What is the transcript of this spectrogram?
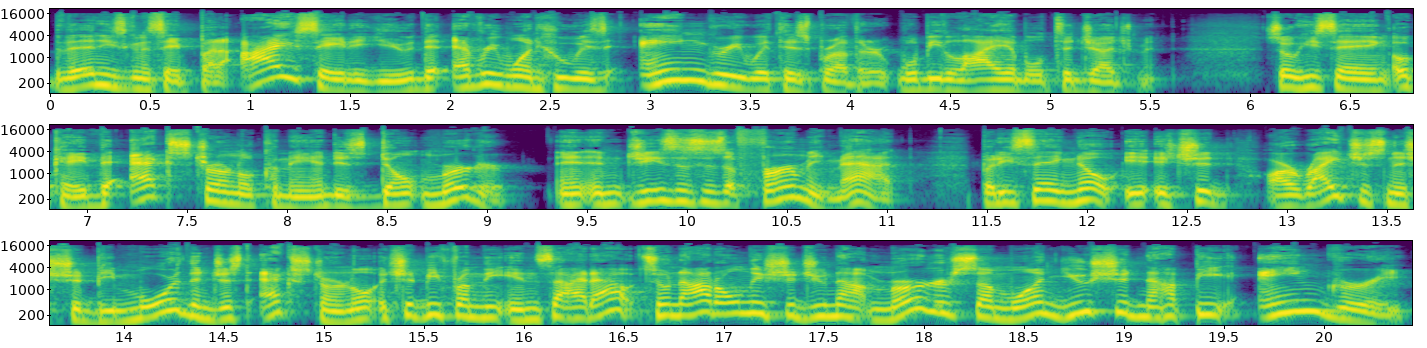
But then he's going to say, "But I say to you that everyone who is angry with his brother will be liable to judgment." So he's saying, okay, the external command is don't murder. And, and Jesus is affirming that. But he's saying, no, it, it, should, our righteousness should be more than just external. It should be from the inside out. So not only should you not murder someone, you should not be angry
